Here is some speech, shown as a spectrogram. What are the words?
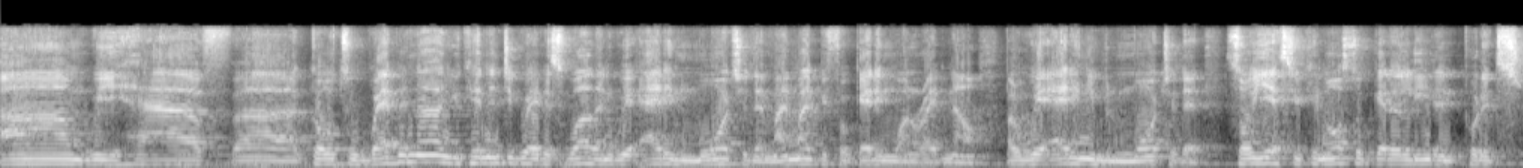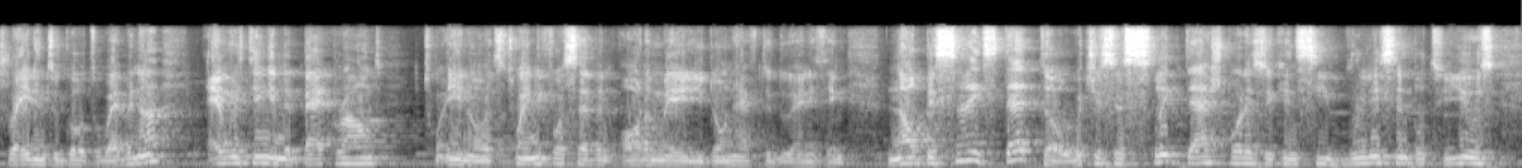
um, we have uh, GoToWebinar you can integrate as well and we're adding more to them. I might be forgetting one right now, but we're adding even more to that. So yes, you can also get a lead and put it straight into GoToWebinar. Everything in the background you know, it's 24-7 automated, you don't have to do anything. Now besides that though, which is a slick dashboard as you can see, really simple to use,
